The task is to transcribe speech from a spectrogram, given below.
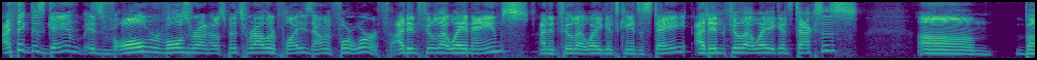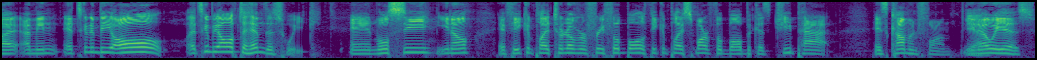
I think this game is all revolves around how Spencer Rattler plays down in Fort Worth. I didn't feel that way in Ames. I didn't feel that way against Kansas State. I didn't feel that way against Texas. Um, but I mean, it's gonna be all it's gonna be all up to him this week, and we'll see. You know, if he can play turnover free football, if he can play smart football, because G Pat is coming for him. You yeah. know he is.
